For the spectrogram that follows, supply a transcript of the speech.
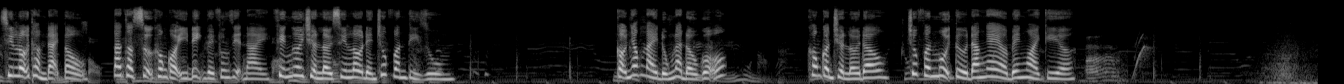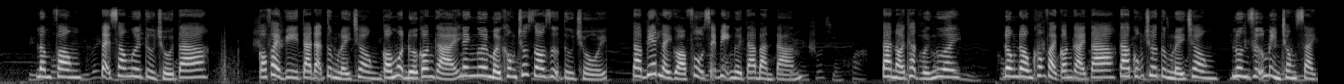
Xin lỗi thẩm đại tẩu, ta thật sự không có ý định về phương diện này. Phiền ngươi chuyển lời xin lỗi đến Trúc Vân tỷ dùm. Cậu nhóc này đúng là đầu gỗ. Không cần chuyển lời đâu, Trúc Vân muội tử đang nghe ở bên ngoài kìa. Lâm Phong, tại sao ngươi từ chối ta? Có phải vì ta đã từng lấy chồng, có một đứa con gái nên ngươi mới không chút do dự từ chối? Ta biết lấy góa phụ sẽ bị người ta bàn tán. Ta nói thật với ngươi, Đồng Đồng không phải con gái ta, ta cũng chưa từng lấy chồng, luôn giữ mình trong sạch.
